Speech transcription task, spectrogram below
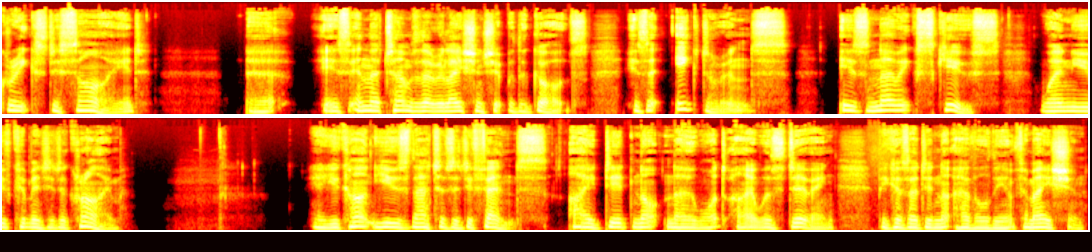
Greeks decide uh, is, in the terms of their relationship with the gods, is that ignorance is no excuse when you've committed a crime. You, know, you can't use that as a defense. I did not know what I was doing because I did not have all the information.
